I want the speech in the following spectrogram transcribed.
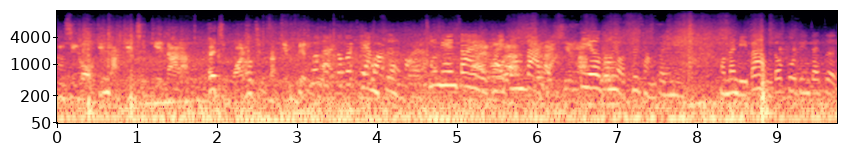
不是五斤六斤一斤啊啦，迄一盘拢就十斤变。量是很多。今天在台中大甲第二公有市场对面，我们礼拜五都固定在这里。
